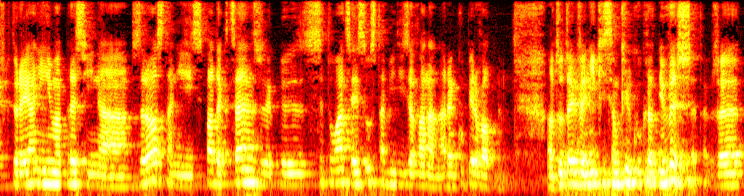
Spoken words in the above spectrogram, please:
w której ani nie ma presji na wzrost, ani spadek cen, że jakby sytuacja jest ustabilizowana na rynku pierwotnym. A tutaj wyniki są kilkukrotnie wyższe, także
